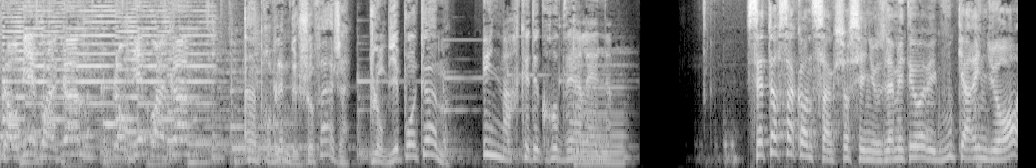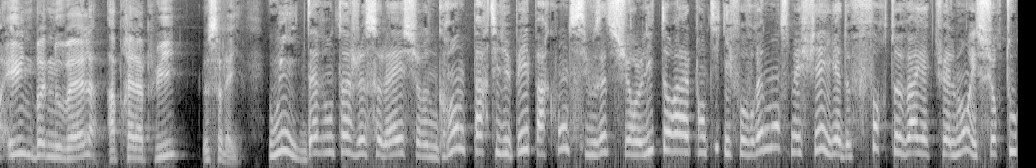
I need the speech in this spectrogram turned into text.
plombier.com, plombier.com. Un problème de chauffage, plombier.com. Une marque de groupe Verlaine. 7h55 sur CNews, la météo avec vous, Karine Durand. Et une bonne nouvelle, après la pluie, le soleil. Oui, davantage de soleil sur une grande partie du pays. Par contre, si vous êtes sur le littoral atlantique, il faut vraiment se méfier. Il y a de fortes vagues actuellement et surtout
